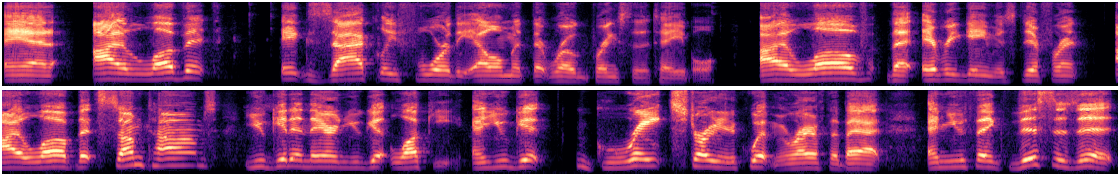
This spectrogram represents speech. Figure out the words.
And I love it exactly for the element that Rogue brings to the table. I love that every game is different. I love that sometimes you get in there and you get lucky and you get great starting equipment right off the bat and you think this is it.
